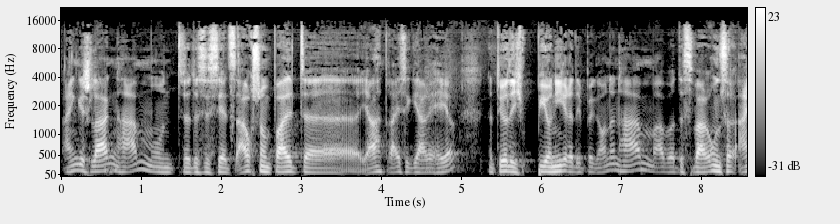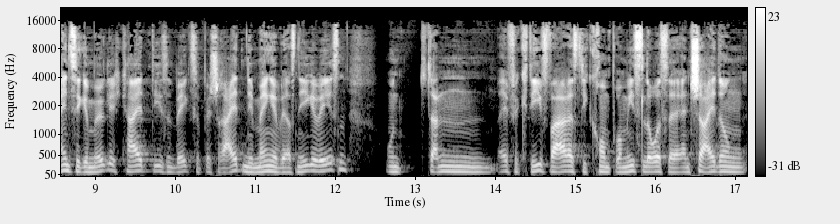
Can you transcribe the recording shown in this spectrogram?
eingeschlagen haben und äh, das ist jetzt auch schon bald ja 30 Jahre her. Natürlich Pioniere, die begonnen haben, aber das war unsere einzige Möglichkeit, diesen Weg zu beschreiten. Die Menge wäre es nie gewesen und dann effektiv war es die kompromisslose Entscheidung,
